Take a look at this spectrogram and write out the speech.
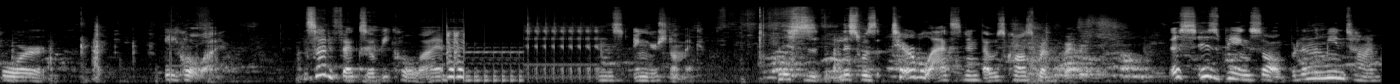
for E. coli. The side effects of E. coli in, your stomach. This is, this was a terrible accident that was caused by the bear. This is being solved, but in the meantime,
